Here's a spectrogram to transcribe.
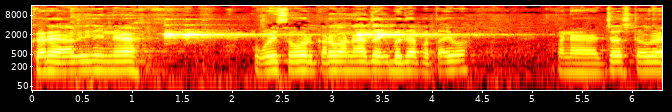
ઘરે આવીને વોઇસ ઓવર કરવાના હતા એ બધા પતાવ્યા અને જસ્ટ હવે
